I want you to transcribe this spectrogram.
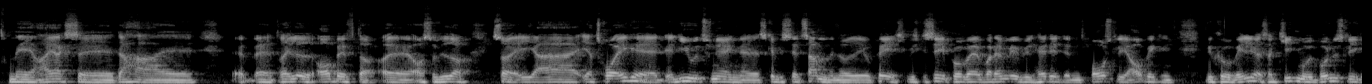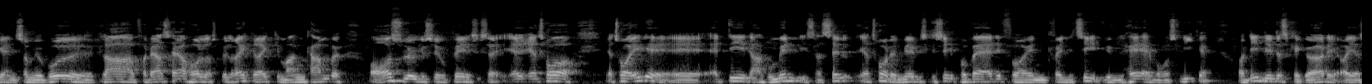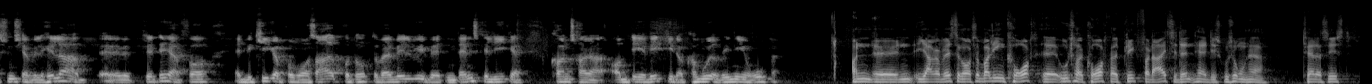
med Ajax, øh, der har øh, drillet op efter øh, og så videre. Så jeg, jeg tror ikke, at lige ud turneringen øh, skal vi sætte sammen med noget europæisk. Vi skal se på, hvad, hvordan vi vil have det den sportslige afvikling. Vi kunne jo vælge at kigge mod Bundesligaen, som jo både øh, klarer for deres herhold at spille rigtig, rigtig mange kampe, og også lykkes europæisk. Så jeg, jeg, tror, jeg tror ikke, at det er et argument i sig selv. Jeg tror det er mere, at vi skal se på, hvad er det for en kvalitet, vi vil have af vores liga. Og det er det, der skal gøre det. Og jeg synes, jeg vil hellere øh, plædere for, at vi kigger på vores eget produkt, og hvad vil vi ved den danske liga, kontra om det er vigtigt at komme ud og vinde i Europa. Og øh, Jakob Vestergaard, så bare lige en kort, øh, ultra kort replik for dig til den her diskussion her til allersidst.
